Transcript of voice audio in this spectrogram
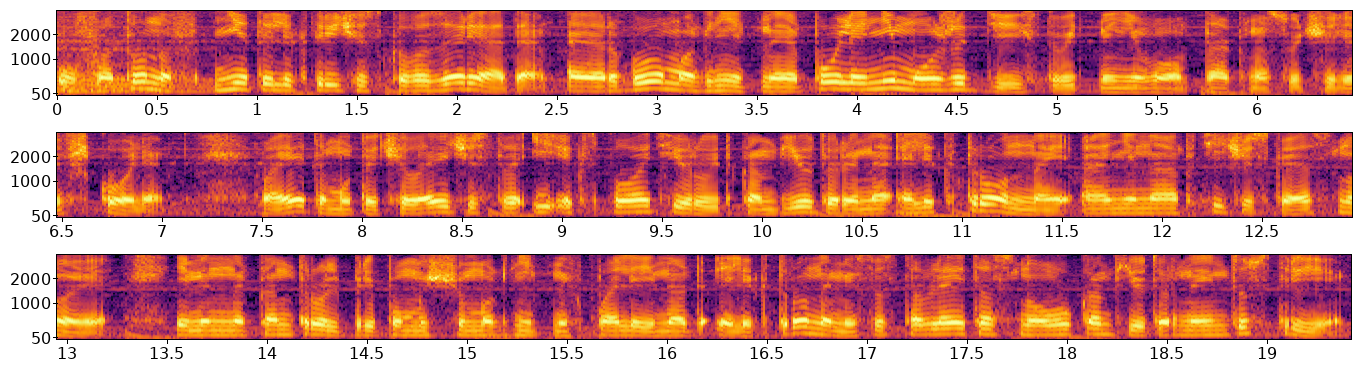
У фотонов нет электрического заряда, а эрго магнитное поле не может действовать на него, так нас учили в школе. Поэтому-то человечество и эксплуатирует компьютеры на электронной, а не на оптической основе. Именно контроль при помощи магнитных полей над электронами составляет основу компьютерной индустрии.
